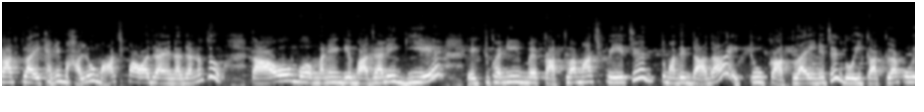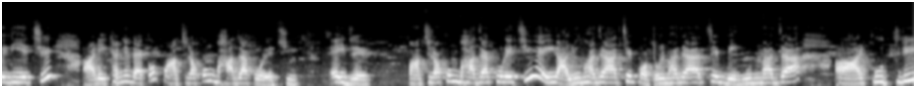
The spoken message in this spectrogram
কাতলা। এখানে ভালো মাছ পাওয়া যায় না, জানো তো? তাও মানে বাজারে গিয়ে একটুখানি কাতলা মাছ পেয়েছে। তোমাদের দাদা একটু কাতলা এনেছে, দই কাতলা করে দিয়েছে। আর এখানে দেখো, পাঁচ রকম ভাজা করেছি। এই যে, পাঁচ রকম ভাজা করেছি। এই আলু ভাজা আছে, পটল ভাজা আছে, বেগুন ভাজা, আর কুত্রি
